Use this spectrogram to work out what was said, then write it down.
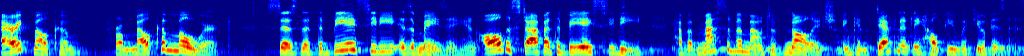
Eric Malcolm from Malcolm Millwork says that the BACD is amazing and all the staff at the BACD have a massive amount of knowledge and can definitely help you with your business.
